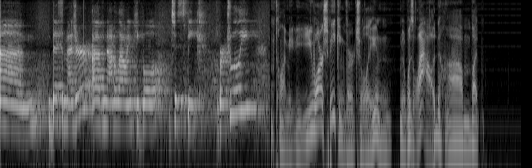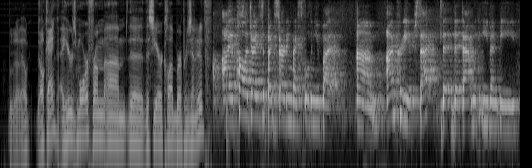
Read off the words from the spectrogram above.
um, this measure of not allowing people to speak virtually. Well, I mean, you are speaking virtually, and it was allowed, um, but okay. Here's more from um, the the Sierra Club representative. I apologize by starting by scolding you, but um, I'm pretty upset that that, that would even be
